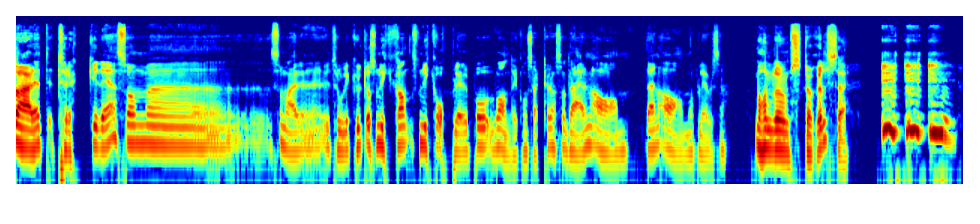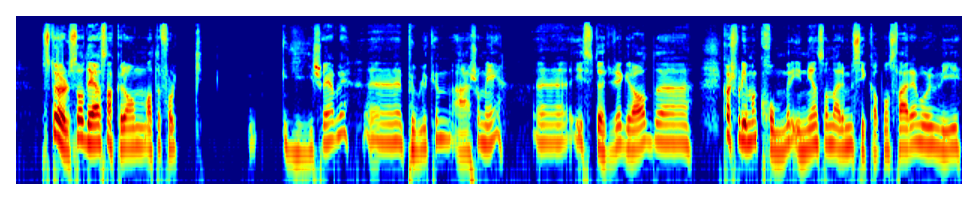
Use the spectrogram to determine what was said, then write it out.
Så er det et trøkk i det som, uh, som er utrolig kult, og som du, kan, som du, ikke opplever på vanlige konserter. Altså, det, er en annen, det er en annen opplevelse. Men handler det om størrelse? Størrelse og det jeg snakker om, at folk gir så jævlig. Uh, publikum er så med. Uh, I større grad Kanskje fordi man kommer inn i en sånn der musikkatmosfære hvor vi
